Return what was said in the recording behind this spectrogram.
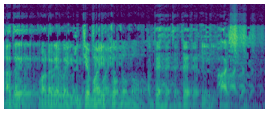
അത് വളരെ വൈവിധ്യമായി തോന്നുന്നു അദ്ദേഹത്തിന്റെ ഈ ഭാഷ്യം.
